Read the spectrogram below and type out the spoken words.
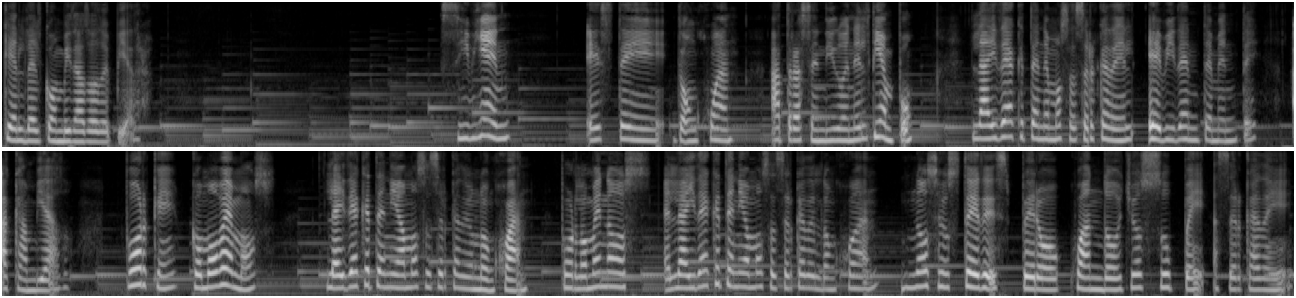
que el del convidado de piedra. Si bien este don Juan ha trascendido en el tiempo, la idea que tenemos acerca de él evidentemente ha cambiado. Porque, como vemos, la idea que teníamos acerca de un don Juan, por lo menos la idea que teníamos acerca del don Juan, no sé ustedes, pero cuando yo supe acerca de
